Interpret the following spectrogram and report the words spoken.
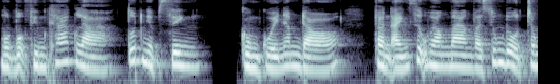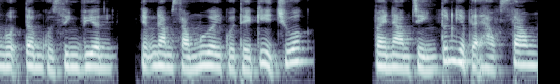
Một bộ phim khác là Tốt nghiệp sinh. Cùng cuối năm đó, phản ánh sự hoang mang và xung đột trong nội tâm của sinh viên những năm 60 của thế kỷ trước. Vài nam chính tốt nghiệp đại học xong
